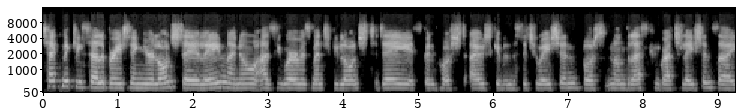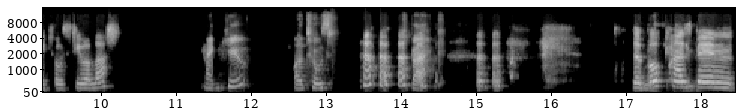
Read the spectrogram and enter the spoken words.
technically celebrating your launch day, Elaine. I know As You Were was meant to be launched today. It's been pushed out given the situation, but nonetheless, congratulations. I toast you on that. Thank you. I'll toast back. the book has been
